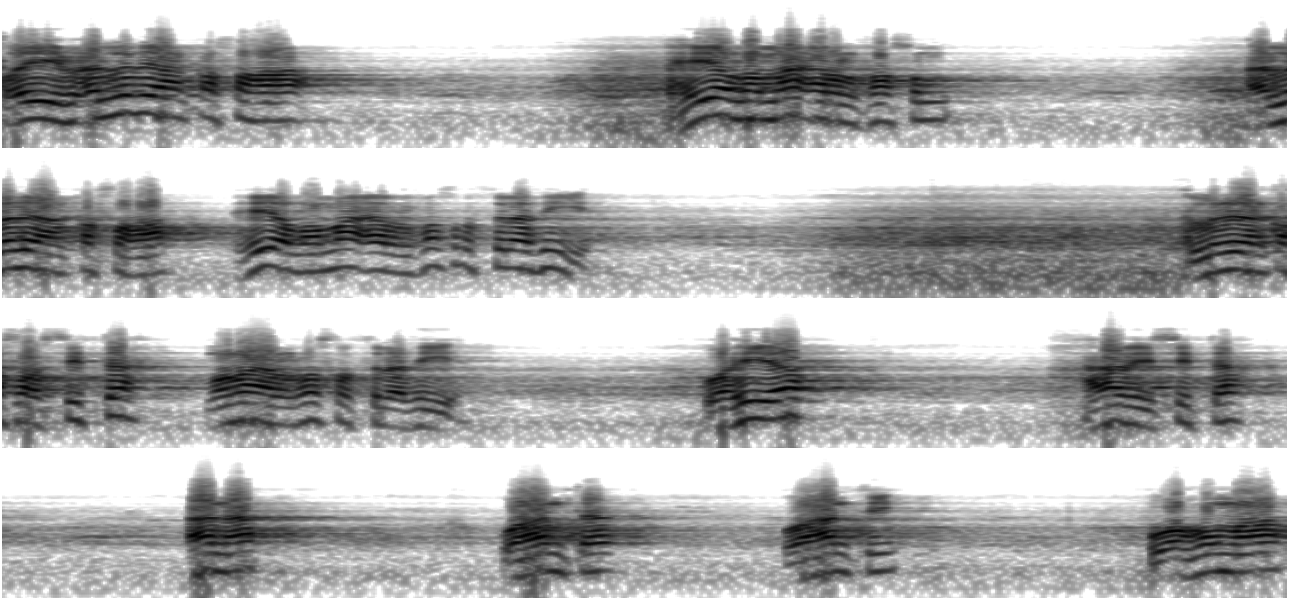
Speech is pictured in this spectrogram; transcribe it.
طيب الذي أنقصها هي ضمائر الفصل. الذي أنقصها هي ضمائر الفصل الثلاثية. الذي أنقصها الستة ضمائر الفصل الثلاثية. وهي هذه الستة أنا وأنت وأنت وهما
